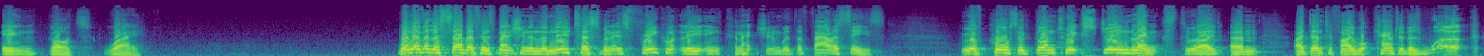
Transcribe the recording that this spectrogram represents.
in God's way. Whenever the Sabbath is mentioned in the New Testament, it's frequently in connection with the Pharisees, who, of course, had gone to extreme lengths to um, identify what counted as work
